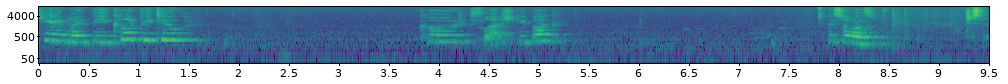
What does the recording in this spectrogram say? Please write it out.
Here it might be code P2, code slash debug, and so on. Just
